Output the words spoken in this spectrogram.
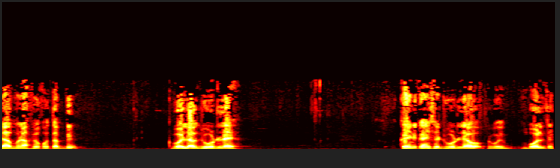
چاہے منافق ہو تب بھی، کہ وہ لفظ ڈھونڈ لے۔ کہیں نہ کہیں سے ڈھونڈ لے پھر وہی بول دے۔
